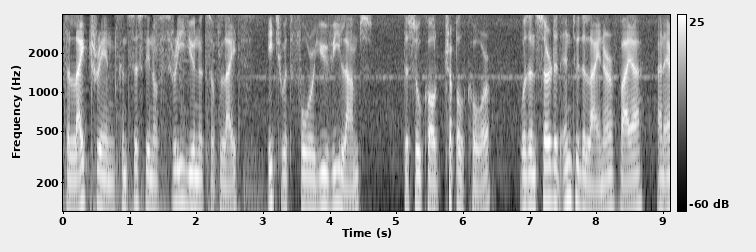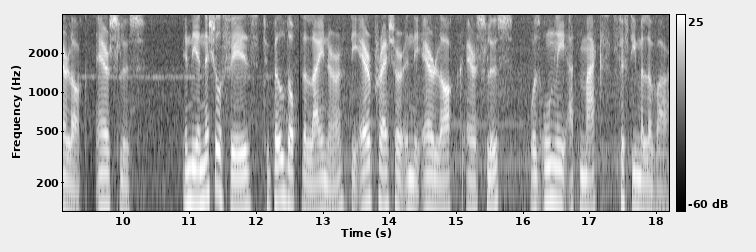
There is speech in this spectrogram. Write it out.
The light train consisting of three units of lights, each with four UV lamps, the so-called triple core, was inserted into the liner via an airlock, air sluice. In the initial phase, to build up the liner, the air pressure in the airlock air sluice was only at max 50 millibar.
